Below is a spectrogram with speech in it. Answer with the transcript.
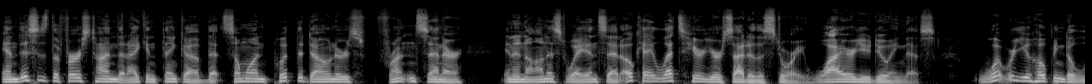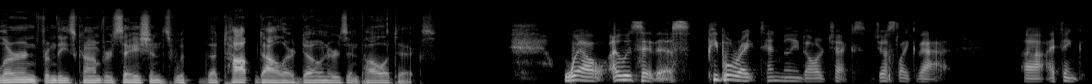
And this is the first time that I can think of that someone put the donors front and center in an honest way and said, okay, let's hear your side of the story. Why are you doing this? What were you hoping to learn from these conversations with the top dollar donors in politics? Well, I would say this people write $10 million checks just like that. Uh, I think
